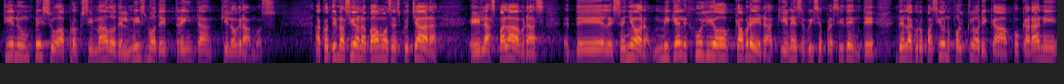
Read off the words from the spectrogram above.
tiene un peso aproximado del mismo de 30 kilogramos. A continuación vamos a escuchar las palabras del señor Miguel Julio Cabrera, quien es vicepresidente de la agrupación folclórica Pucarani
